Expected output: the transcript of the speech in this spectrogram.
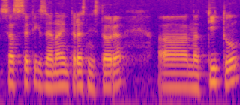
сега се сетих за една интересна история а, на Тито,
